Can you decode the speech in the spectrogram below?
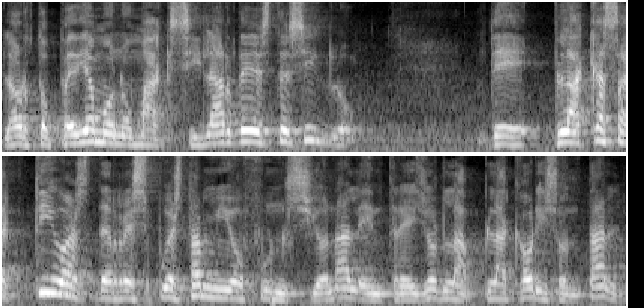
la ortopedia monomaxilar de este siglo de placas activas de respuesta miofuncional, entre ellos la placa horizontal,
